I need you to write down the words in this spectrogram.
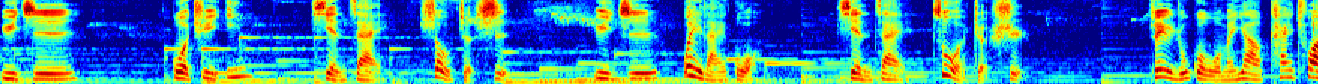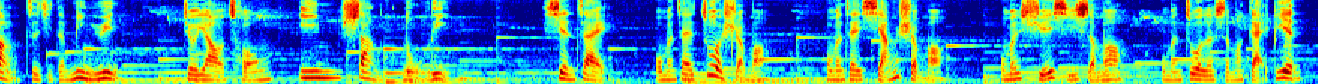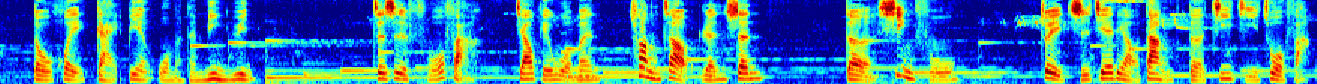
欲知过去因，现在受者是；欲知未来果，现在作者是。所以，如果我们要开创自己的命运，就要从因上努力。现在我们在做什么？我们在想什么？我们学习什么？我们做了什么改变，都会改变我们的命运。这是佛法教给我们创造人生的幸福最直截了当的积极做法。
